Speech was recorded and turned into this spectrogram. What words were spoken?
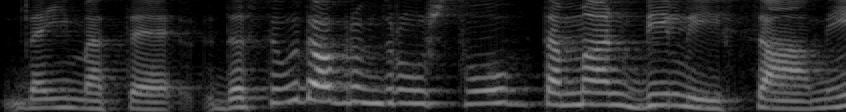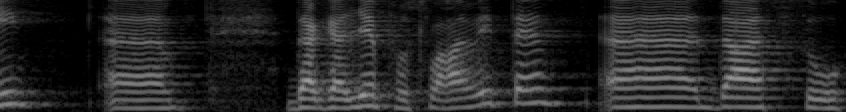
da imate, da ste u dobrom društvu, taman bili sami, da ga lijepo slavite, da su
